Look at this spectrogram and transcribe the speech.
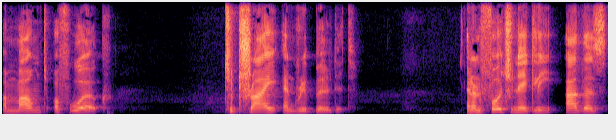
amount of work to try and rebuild it. And unfortunately, others,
